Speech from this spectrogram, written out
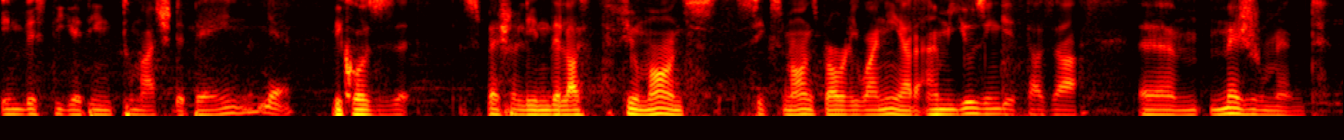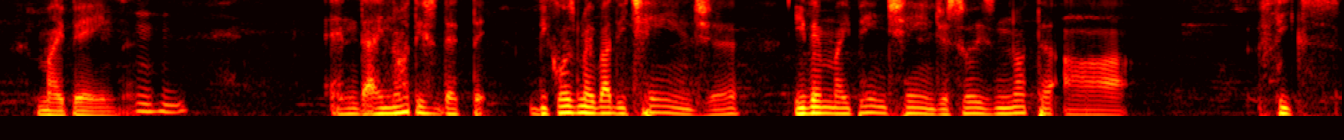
investigating too much the pain. yeah. Because, uh, especially in the last few months, six months, probably one year, I'm using it as a um, measurement, my pain. Mm-hmm. And I noticed that because my body change, uh, even my pain changes. So it's not a, a fixed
